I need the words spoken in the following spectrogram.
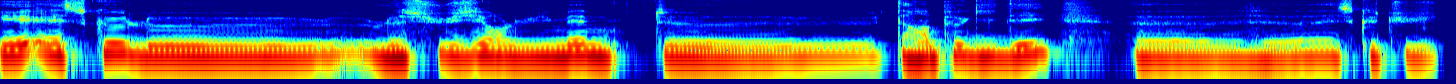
Et est-ce que le, le sujet en lui-même t'a un peu guidé Est-ce que tu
